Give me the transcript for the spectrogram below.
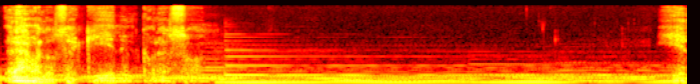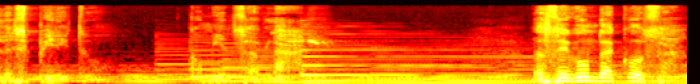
grábalos aquí en el corazón. Y el Espíritu comienza a hablar. La segunda cosa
